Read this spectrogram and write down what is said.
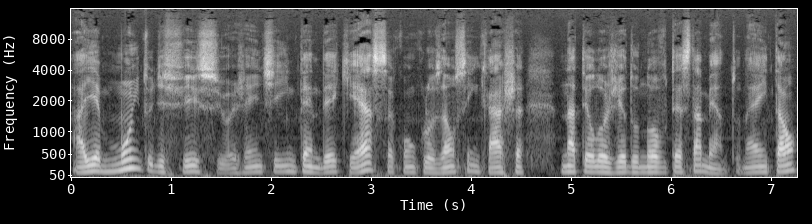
aí é muito difícil a gente entender que essa conclusão se encaixa na teologia do Novo Testamento. Né? Então,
